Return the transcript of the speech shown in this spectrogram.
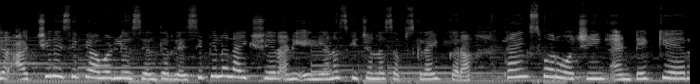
जर आजची रेसिपी आवडली असेल तर रेसिपीला लाईक शेअर आणि एलियनस किचनला सबस्क्राईब करा. Thanks for watching and take care.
